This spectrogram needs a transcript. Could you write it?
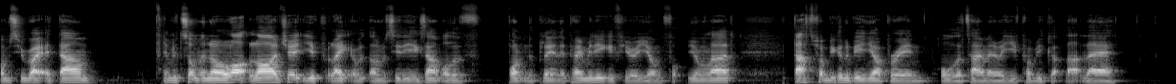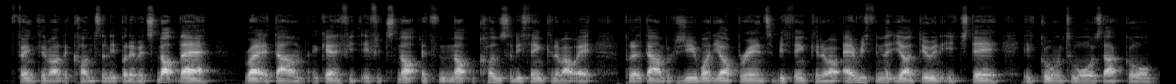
obviously write it down. If it's something a lot larger, you like obviously the example of wanting to play in the Premier League if you're a young young lad, that's probably going to be in your brain all the time anyway. You've probably got that there, thinking about it constantly. But if it's not there, write it down. Again, if you if it's not if not constantly thinking about it, put it down because you want your brain to be thinking about everything that you're doing each day is going towards that goal.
